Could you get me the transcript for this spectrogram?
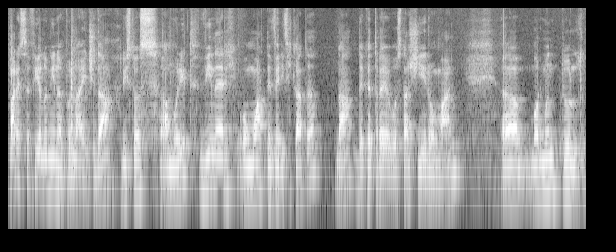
pare să fie lumină până aici, da? Hristos a murit, vineri o moarte verificată, da? De către ostașii romani. Uh, mormântul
